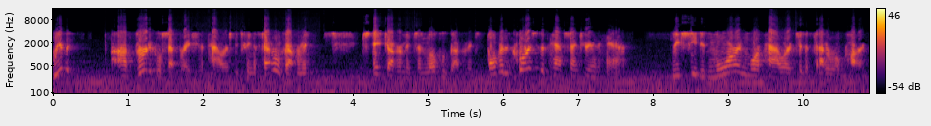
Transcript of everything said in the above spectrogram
we have a, a vertical separation of powers between the federal government, state governments, and local governments. Over the course of the past century and a half, we've ceded more and more power to the federal part.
